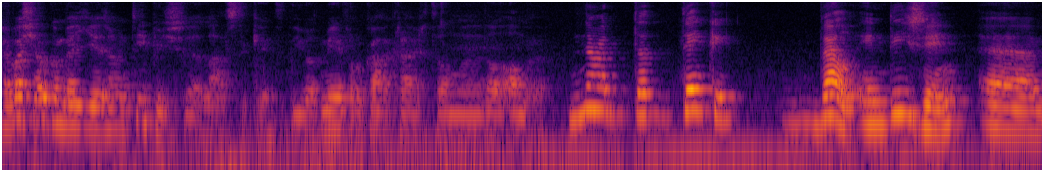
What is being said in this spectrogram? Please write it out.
En was je ook een beetje zo'n typisch eh, laatste kind, die wat meer voor elkaar krijgt dan, eh, dan anderen? nou dat denk ik wel. In die zin, ehm,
